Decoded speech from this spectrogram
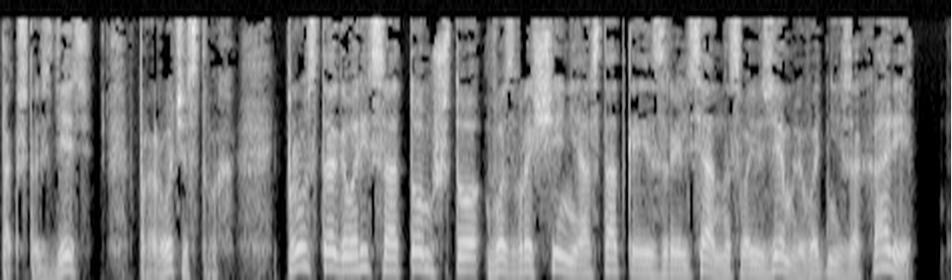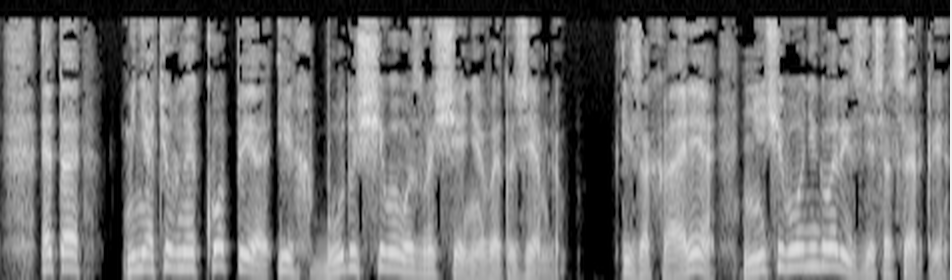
Так что здесь, в пророчествах, просто говорится о том, что возвращение остатка израильтян на свою землю в дни Захарии — это миниатюрная копия их будущего возвращения в эту землю. И Захария ничего не говорит здесь о церкви.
